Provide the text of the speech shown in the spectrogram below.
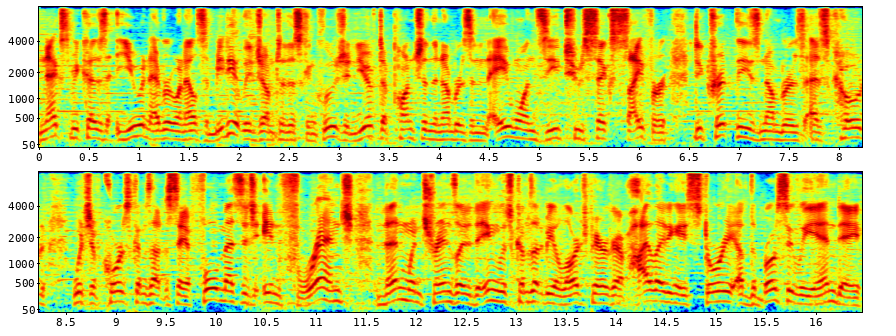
Next, because you and everyone else immediately jump to this conclusion, you have to punch in the numbers in an A1Z26 cipher, decrypt these numbers as code, which of course comes out to say a full message in French, then when translated to English comes out to be a large paragraph highlighting a story of the Broceliande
